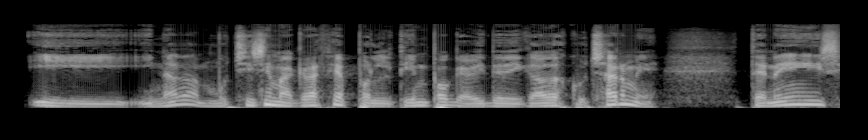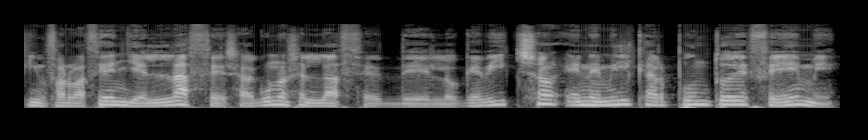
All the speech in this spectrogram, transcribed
y, nada, muchísimas gracias por el tiempo que habéis dedicado a escucharme. Tenéis información y enlaces, algunos enlaces de lo que he dicho en emilcar.fm,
